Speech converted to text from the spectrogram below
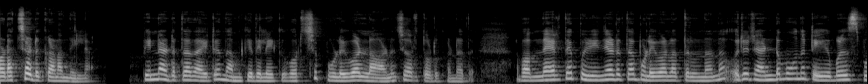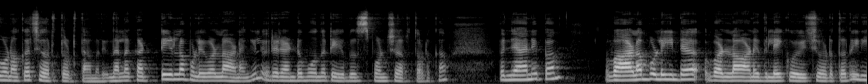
ഉടച്ചെടുക്കണം എന്നില്ല പിന്നെ അടുത്തതായിട്ട് നമുക്കിതിലേക്ക് കുറച്ച് പുളിവെള്ളമാണ് ചേർത്ത് കൊടുക്കേണ്ടത്. അപ്പം നേരത്തെ പിഴിഞ്ഞെടുത്ത പുളിവെള്ളത്തിൽ നിന്ന് ഒരു രണ്ട് മൂന്ന് ടേബിൾ സ്പൂണൊക്കെ ചേർത്ത് കൊടുത്താൽ മതി. നല്ല കട്ടിയുള്ള പുളിവെള്ളമാണെങ്കിൽ ഒരു രണ്ട് മൂന്ന് ടേബിൾ സ്പൂൺ ചേർത്ത് കൊടുക്കാം. അപ്പം ഞാനിപ്പം വാളംപുളീന്റെ വെള്ളമാണ് ഇതിലേക്ക് ഒഴിച്ചു കൊടുത്തത്. ഇനി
